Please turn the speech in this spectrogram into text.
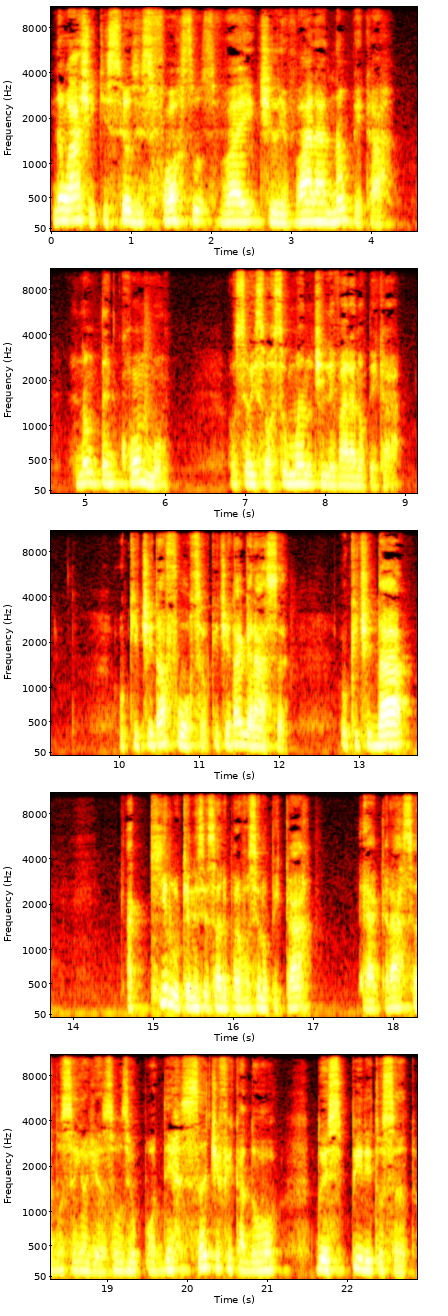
Não ache que seus esforços vai te levar a não pecar. Não tem como o seu esforço humano te levar a não pecar. O que te dá força, o que te dá graça, o que te dá aquilo que é necessário para você não pecar é a graça do Senhor Jesus e o poder santificador do Espírito Santo.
